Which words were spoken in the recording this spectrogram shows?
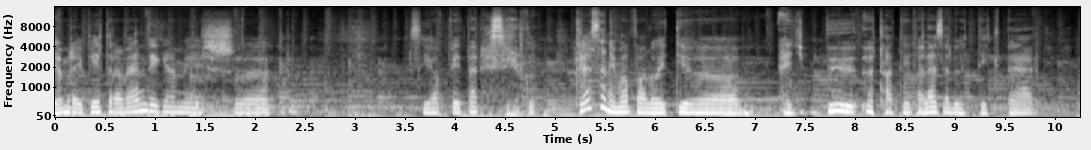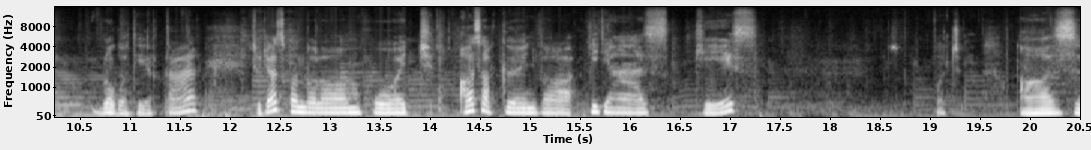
Zsemrei Péter a vendégem, és uh, szia Péter. Szia. Kezdeném avval, hogy uh, egy bő 5-6 évvel ezelőttig te blogot írtál, és hogy azt gondolom, hogy az a könyv a Vigyáz kész, bocs, az,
